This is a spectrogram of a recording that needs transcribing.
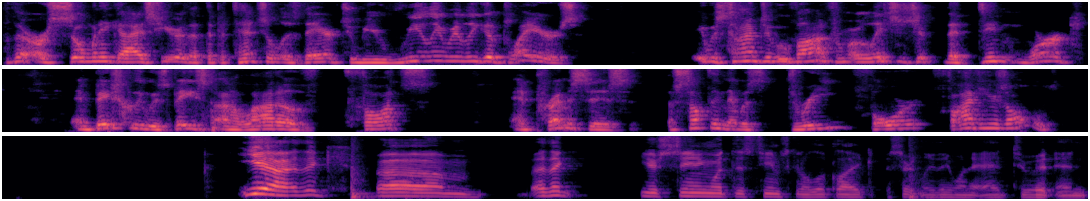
But there are so many guys here that the potential is there to be really, really good players. It was time to move on from a relationship that didn't work and basically was based on a lot of thoughts and premises of something that was three, four, five years old. Yeah, I think um, I think you're seeing what this team's going to look like. Certainly, they want to add to it and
